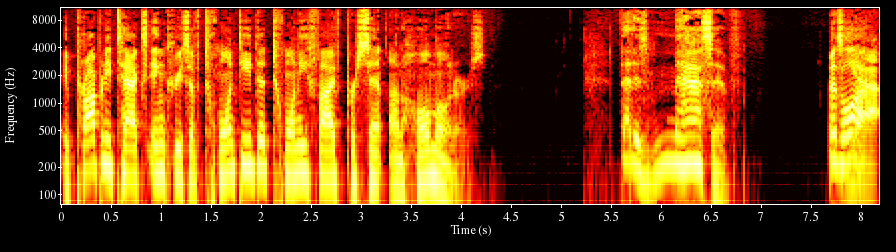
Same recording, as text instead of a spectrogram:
a property tax increase of 20 to 25% on homeowners. That is massive. That's a lot. Yeah.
